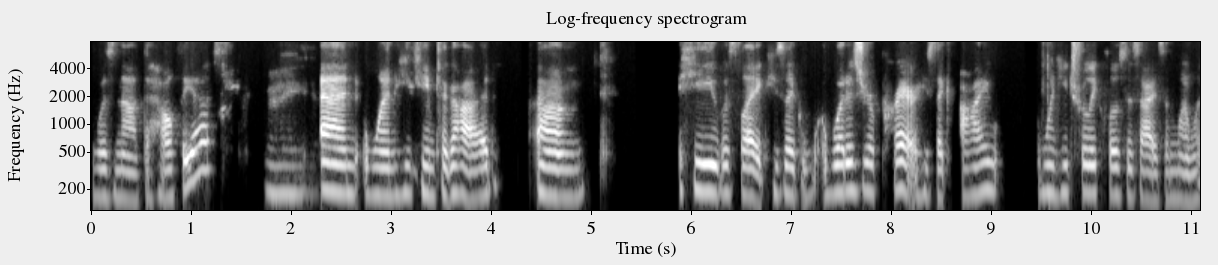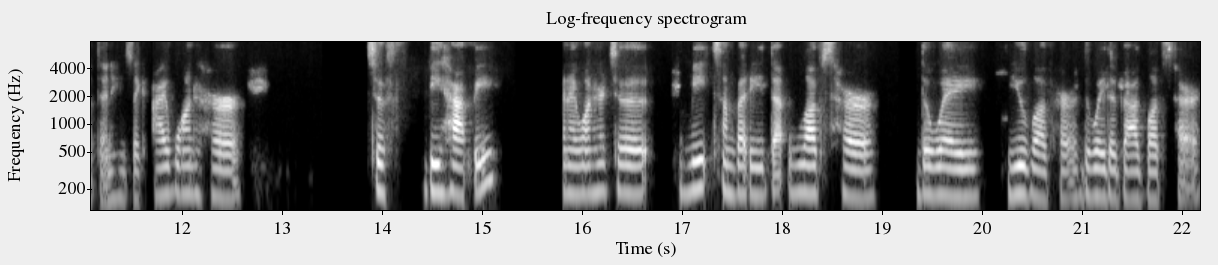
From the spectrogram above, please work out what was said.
was not the healthiest Right. And when he came to God, um, he was like, he's like, what is your prayer? He's like, I, when he truly closed his eyes and went within, he's like, I want her to f- be happy and I want her to meet somebody that loves her the way you love her, the way that God loves her.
